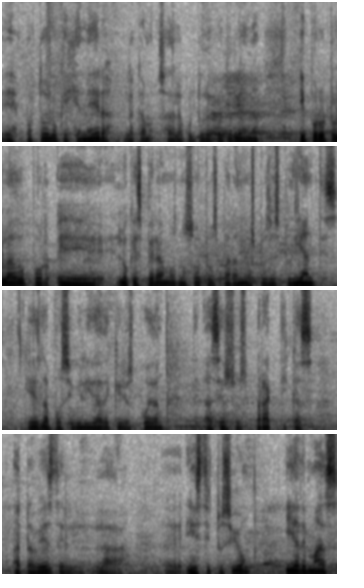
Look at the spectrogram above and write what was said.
eh, por todo lo que genera la Casa de la Cultura Ecuatoriana y por otro lado por eh, lo que esperamos nosotros para nuestros estudiantes, que es la posibilidad de que ellos puedan hacer sus prácticas a través de la eh, institución y además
